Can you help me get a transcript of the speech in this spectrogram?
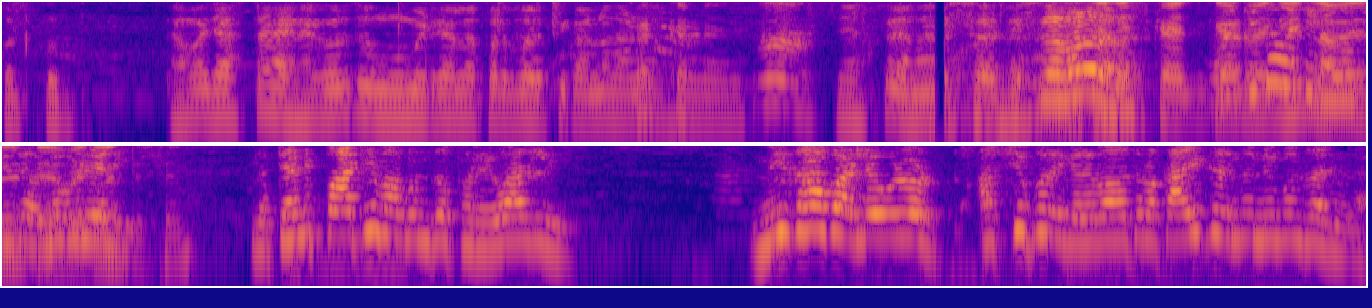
कट करू. थांबा जास्त आहे ना करू तो मुवमेंट करायला परत वरती काढून जास्त आहे ना. दिसलं बरोबर. त्यांनी पाठी मागून तो फरे वाढली. मी घा वाढले उलट. अशी फरे गेले बाबा तुला काही करेन तो निघून झालेला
